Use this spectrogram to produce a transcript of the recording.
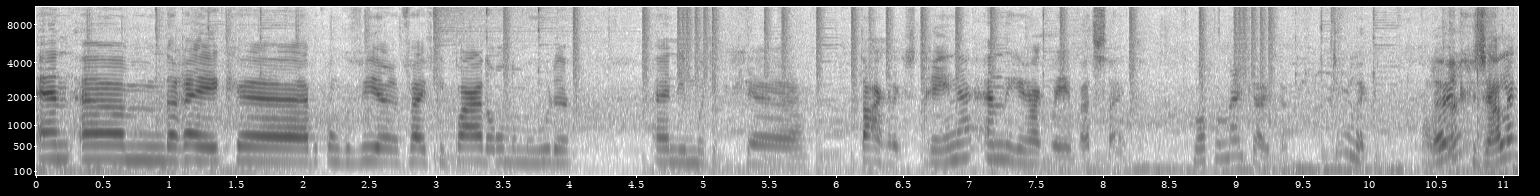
En ehm, daar ik, eh, heb ik ongeveer 15 paarden onder mijn hoede. En die moet ik eh, dagelijks trainen en die ga ik mee op wedstrijd. Mogen we meekijken? Tuurlijk. Oh, leuk. gezellig.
